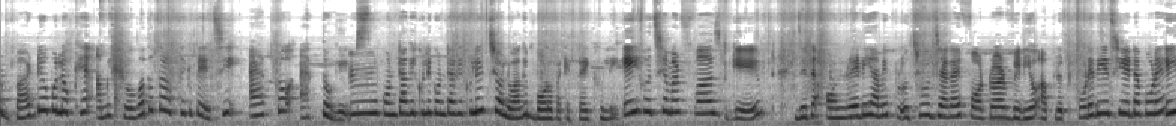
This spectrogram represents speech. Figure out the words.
আমার বার্থডে উপলক্ষে আমি সৌগত তরফ থেকে পেয়েছি এত এত গিফট কোনটা আগে খুলি কোনটা আগে খুলি? চলো আগে বড় প্যাকেটটাই খুলি। এই হচ্ছে আমার ফার্স্ট গিফট যেটা অলরেডি আমি প্রচুর জায়গায় ফটো আর ভিডিও আপলোড করে দিয়েছি এটা পরে। এই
